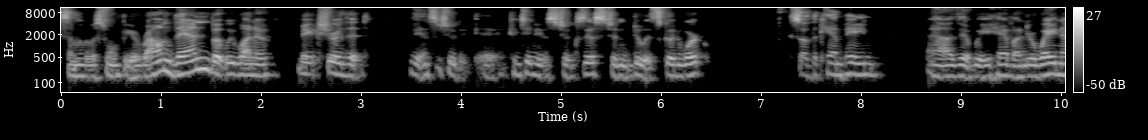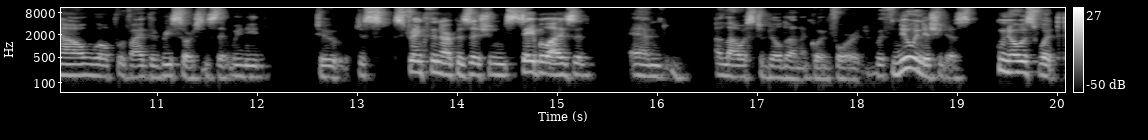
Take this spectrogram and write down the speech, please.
Some of us won't be around then, but we want to make sure that the Institute uh, continues to exist and do its good work. So the campaign uh, that we have underway now will provide the resources that we need to just strengthen our position, stabilize it, and allow us to build on it going forward with new initiatives. Who knows what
